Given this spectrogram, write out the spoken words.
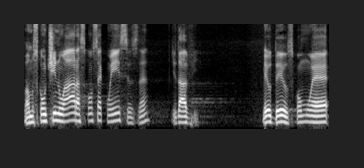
Vamos continuar as consequências, né, de Davi. Meu Deus, como é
